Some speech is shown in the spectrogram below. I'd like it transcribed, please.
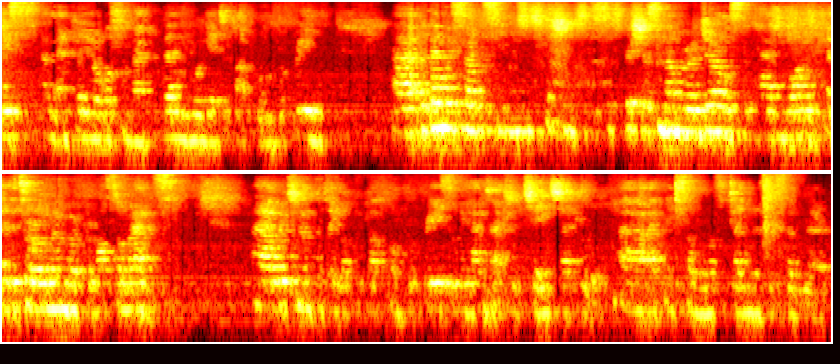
is an employee of Oslo then you will get a platform for free. Uh, but then we started seeing a suspicious, suspicious number of journals that had one editorial member from Oslo uh, which meant that they got the platform for free, so we had to actually change that rule. Uh, I think someone was playing the system there.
